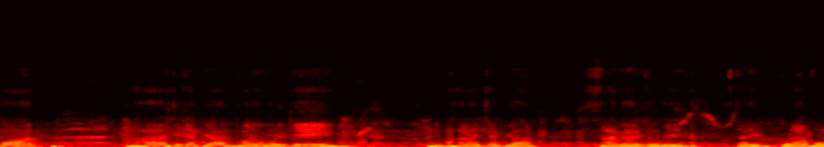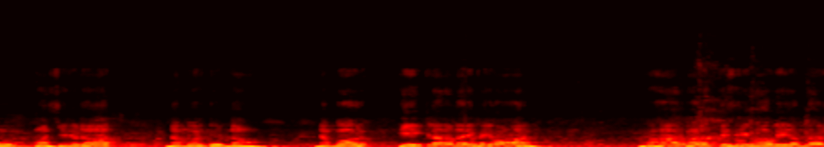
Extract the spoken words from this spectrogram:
पण महाराष्ट्र चॅम्पियन बाळू बोडके. आणि महाराज चॅम्पियन सागर चौगले सरीम कोल्हापूर लढत नंबर दोन ला नंबर एक ला राहणारे पैलवान. महान भारत केसरी माऊली रमदार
